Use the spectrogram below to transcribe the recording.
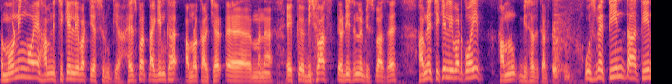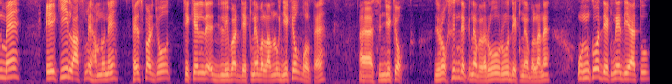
मॉर्निंग में हमने चिकन लेबर टेस्ट शुरू किया। हेज पर तागिन का हमारा कल्चर मैंने, एक विश्वास ट्रेडिशनल विश्वास है। हमने चिकन लिवर को ही हम लोग विश्वास करते हैं। उसमें तीन तीन में एक ही लास्ट में हम लोग ने हेज पर जो चिकन लिवर देखने वाला हम लोग, ये क्यों बोलते हैं? सिंजिक्योक रोक्सिन देखने वाला, रू रू देखने वाला ने, उनको देखने दिया तो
